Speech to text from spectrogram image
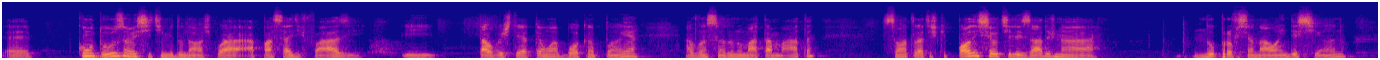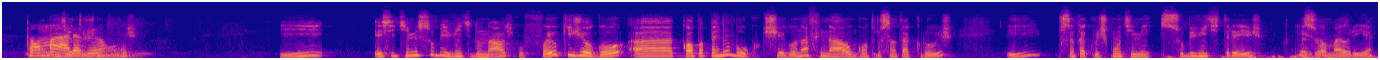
é, conduzam esse time do Náutico a, a, passar de fase e talvez ter até uma boa campanha avançando no mata-mata. São atletas que podem ser utilizados na, no profissional ainda esse ano. Tomara, viu? Nomes. E esse time sub-20 do Náutico foi o que jogou a Copa Pernambuco, que chegou na final Sim. contra o Santa Cruz. E o Santa Cruz com um time sub-23, em sua maioria,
